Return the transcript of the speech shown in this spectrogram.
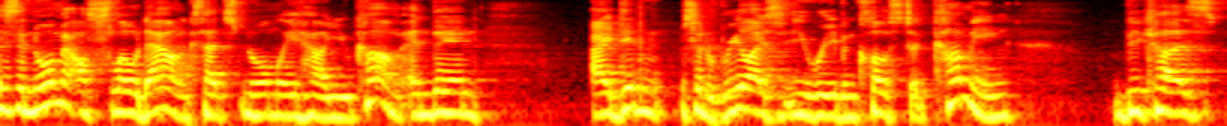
I said normally I'll slow down because that's normally how you come, and then I didn't sort of realize that you were even close to coming because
